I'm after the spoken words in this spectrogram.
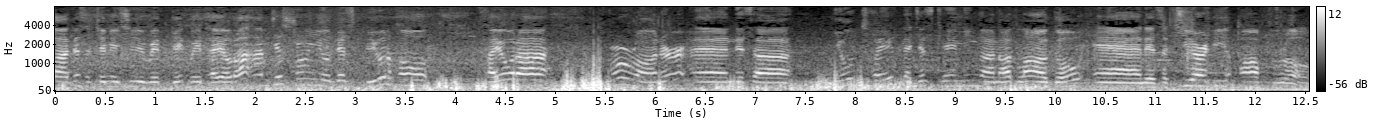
Uh, this is Jimmy Chi with Gateway Toyota. I'm just showing you this beautiful Toyota 4Runner and it's a new trade that just came in uh, not long ago and it's a TRD off-road.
